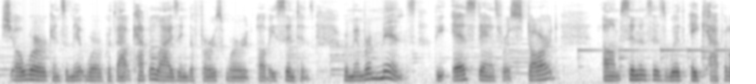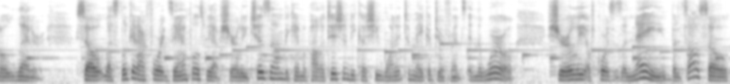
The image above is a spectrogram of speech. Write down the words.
show work and submit work without capitalizing the first word of a sentence. Remember, MINTS, the S stands for start um, sentences with a capital letter. So let's look at our four examples. We have Shirley Chisholm became a politician because she wanted to make a difference in the world. Shirley, of course, is a name, but it's also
